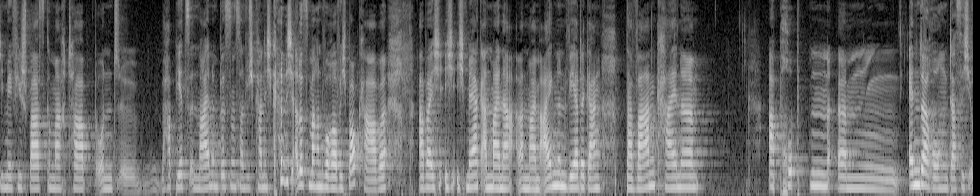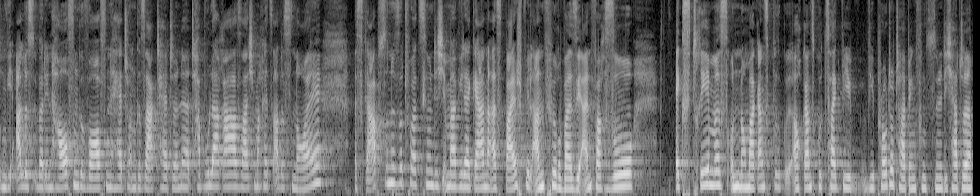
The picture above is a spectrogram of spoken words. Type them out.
die mir viel Spaß gemacht hat. Und äh, habe jetzt in meinem Business, natürlich kann ich, kann ich alles machen, worauf ich Bock habe. Aber ich, ich, ich merke an, an meinem eigenen Werdegang, da waren keine abrupten ähm, Änderungen, dass ich irgendwie alles über den Haufen geworfen hätte und gesagt hätte, ne, Tabula rasa, ich mache jetzt alles neu. Es gab so eine Situation, die ich immer wieder gerne als Beispiel anführe, weil sie einfach so extrem ist und nochmal ganz, auch ganz gut zeigt, wie, wie Prototyping funktioniert. Ich hatte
